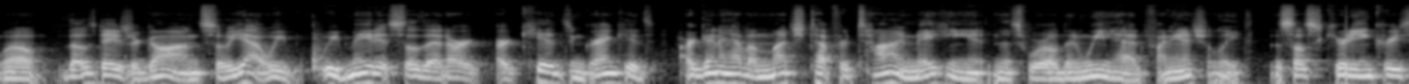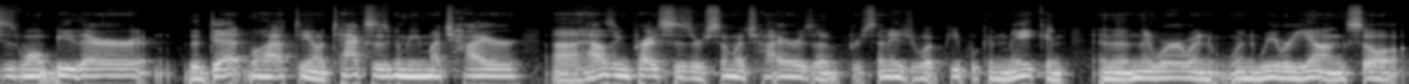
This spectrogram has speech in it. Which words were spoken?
Well, those days are gone. So yeah, we we made it so that our, our kids and grandkids are going to have a much tougher time making it in this world than we had financially. The Social Security increases won't be there. The debt will have to, you know, taxes are going to be much higher. Uh, housing prices are so much higher as a percentage of what people can make, and, and than they were when when we were young. So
